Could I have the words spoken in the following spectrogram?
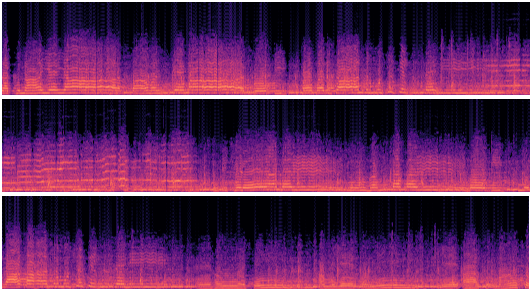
रखना ये याद सावन के बाद होती है बरसात मुश्किल से ही। बिछड़े अगर यूँ हम सफ़र होगी, मुलाकात मुश्किल रही है। हम नशीन, हम ये ज़मीन आसमां छो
